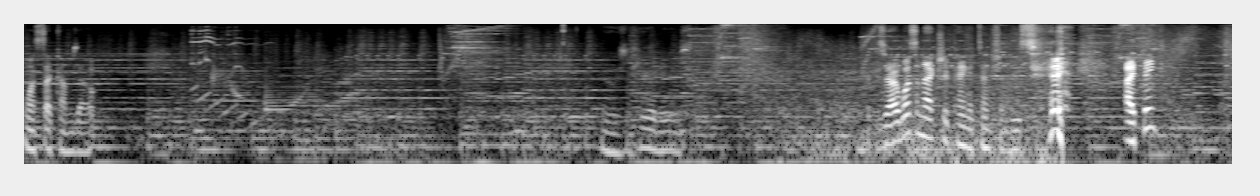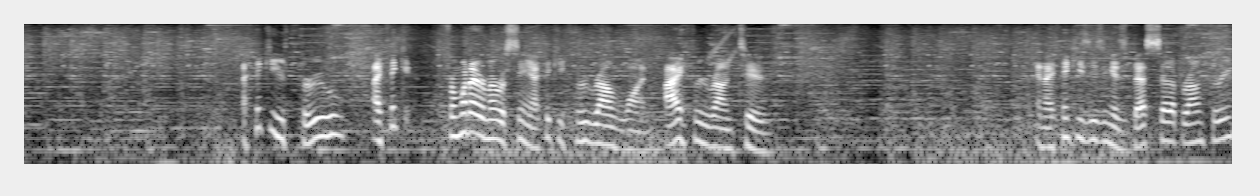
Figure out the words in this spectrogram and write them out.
once that comes out. Here it is. I wasn't actually paying attention these. I think I think he threw I think from what I remember seeing, I think he threw round one. I threw round two. And I think he's using his best setup round three.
